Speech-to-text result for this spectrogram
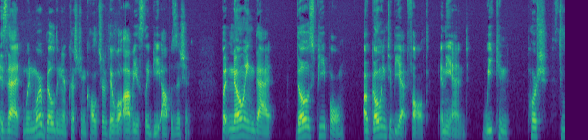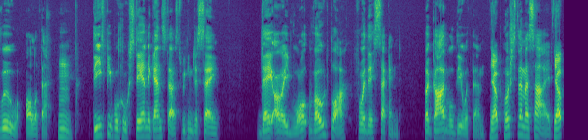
is that when we're building a Christian culture, there will obviously be opposition. But knowing that those people are going to be at fault, in the end. We can push through all of that. Mm. These people who stand against us, we can just say, they are a ro- roadblock for this second, but God will deal with them. Yep. Push them aside. Yep.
